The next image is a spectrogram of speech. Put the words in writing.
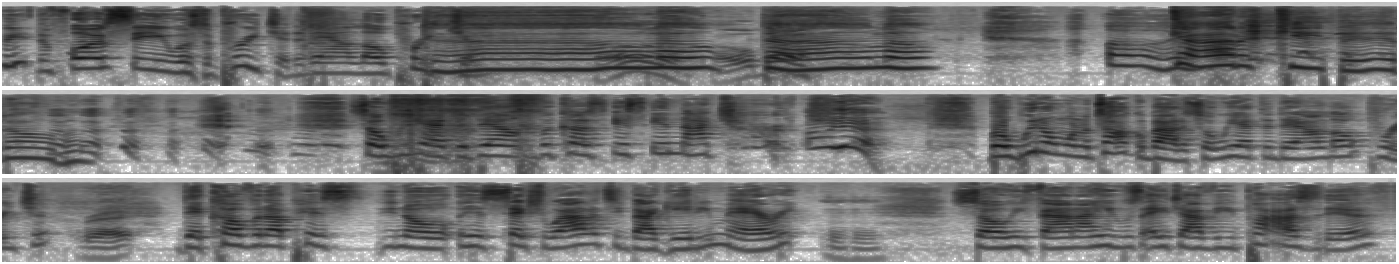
We, the fourth scene was the preacher, the down low preacher. Down low, Oh, boy. down low. Oh, Gotta keep it on. So we had the down because it's in our church. Oh yeah. But we don't want to talk about it, so we had to download preacher. Right. That covered up his, you know, his sexuality by getting married. Mm-hmm. So he found out he was HIV positive,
